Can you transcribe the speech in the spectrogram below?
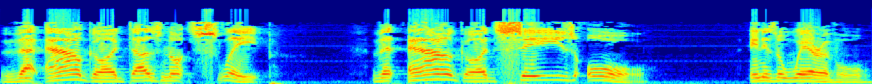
that our God does not sleep, that our God sees all and is aware of all.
